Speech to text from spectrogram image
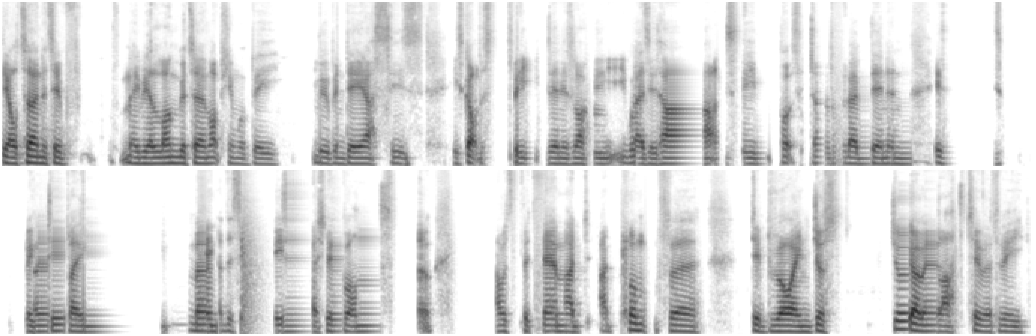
the alternative, maybe a longer term option, would be Ruben Dias. He's he's got the speed in his locker. He wears his heart. He puts it everything, and he's going to play most of the season, especially once. So I was for them. I'd I'd plump for De Bruyne just just going the last two or three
